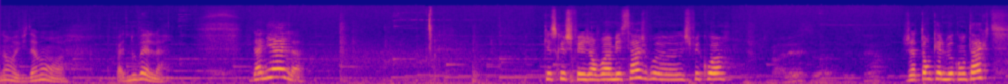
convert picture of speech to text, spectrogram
Non, évidemment, euh, pas de nouvelles. Daniel Qu'est-ce que je fais? J'envoie un message euh, Je fais quoi? J'attends qu'elle me contacte?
